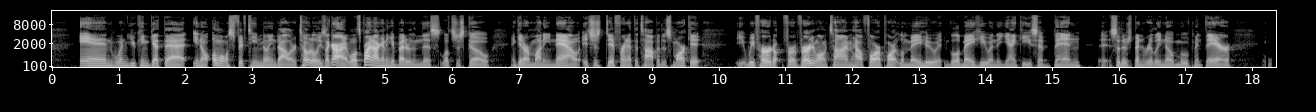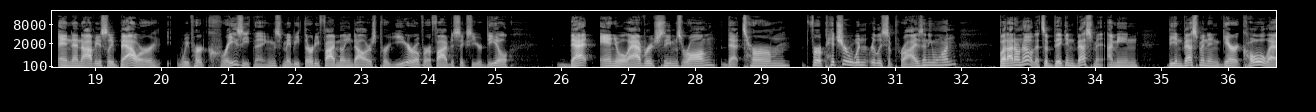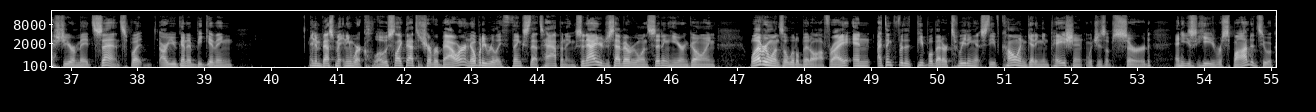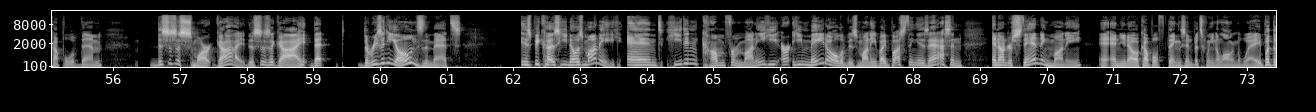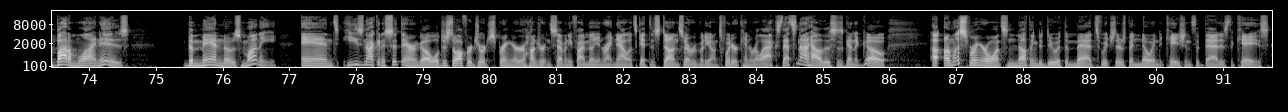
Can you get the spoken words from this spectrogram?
And when you can get that, you know, almost $15 million total, he's like, all right, well, it's probably not going to get better than this. Let's just go and get our money now. It's just different at the top of this market. We've heard for a very long time how far apart LeMahieu, LeMahieu and the Yankees have been. So there's been really no movement there. And then obviously Bauer, we've heard crazy things, maybe $35 million per year over a five to six year deal. That annual average seems wrong. That term for a pitcher wouldn't really surprise anyone, but I don't know. That's a big investment. I mean, the investment in Gerrit Cole last year made sense, but are you going to be giving an investment anywhere close like that to Trevor Bauer? Nobody really thinks that's happening. So now you just have everyone sitting here and going, well, everyone's a little bit off, right? And I think for the people that are tweeting at Steve Cohen getting impatient, which is absurd, and he's he responded to a couple of them. This is a smart guy. This is a guy that the reason he owns the Mets is because he knows money and he didn't come for money. He he made all of his money by busting his ass and and understanding money and, and you know a couple of things in between along the way. But the bottom line is the man knows money and he's not going to sit there and go, "Well, just offer George Springer 175 million right now. Let's get this done so everybody on Twitter can relax." That's not how this is going to go. Uh, unless Springer wants nothing to do with the Mets, which there's been no indications that that is the case.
